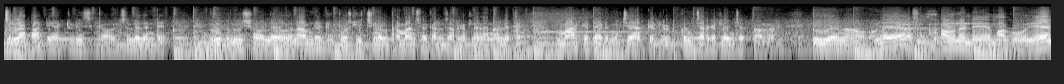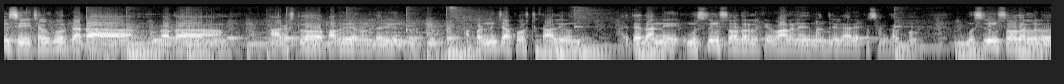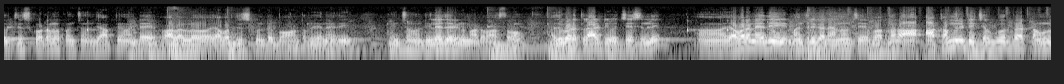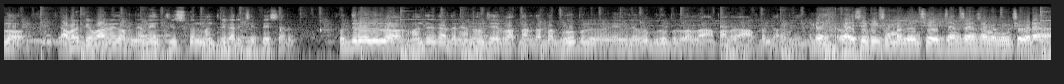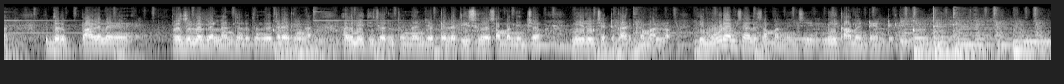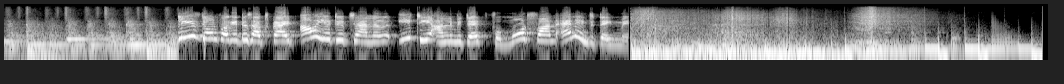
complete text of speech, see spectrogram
జిల్లా పార్టీ యాక్టివిటీస్ కావచ్చు లేదంటే గ్రూపుల విషయంలో నామినేటెడ్ పోస్టులు ఇచ్చిన వాళ్ళు ప్రమాణ స్వీకారాలు జరగట్లేదన్నా లేకపోతే మార్కెట్ అడ్మిట్ కొన్ని జరగట్లేదని చెప్తా ఉన్నారు. ఏమైనా ఉన్నాయా? అవునండి మాకు ఏఎంసీ చిలకూరుపేట గత ఆగస్టులో పదవి విరమణ జరిగింది. అప్పటి నుంచి ఆ పోస్ట్ ఖాళీ ఉంది. అయితే దాన్ని ముస్లిం సోదరులకు ఇవ్వాలనేది మంత్రి గారి యొక్క సంకల్పం. ముస్లిం సోదరులు తీసుకోవడంలో కొంచెం జాప్యం అంటే వాళ్ళల్లో ఎవరు తీసుకుంటే బాగుంటుంది అనేది కొంచెం డిలే జరిగిన మాట వాస్తవం. అది కూడా క్లారిటీ వచ్చేసింది. ఎవరనేది మంత్రి గారు అనౌన్స్ చేయబోతున్నారు. ఆ- కమ్యూనిటీ చిలకూరుపేట టౌన్లో ఎవరికి ఇవ్వాలనేది ఒక నిర్ణయం తీసుకొని మంత్రి గారికి చెప్పేశారు. కొద్ది రోజుల్లో మంత్రి గారు దాన్ని అనౌన్స్ చేయబోతున్నారు తప్ప గ్రూపులు ఏమి లేవు. గ్రూపుల వల్ల ఆ పదవి ఆపడం జరగలేదు. అంటే వైసీపీకి సంబంధించి జనసేనకి సంబంధించి కూడా ఇద్దరు బాగానే ప్రజల్లోకి వెళ్ళడానికి జరుగుతుంది వ్యతిరేకంగా అవినీతి జరుగుతుందని చెప్పి తీసుకు సంబంధించో నీరు చెట్టు కార్యక్రమాల్లో ఈ మూడు అంశాలకు సంబంధించి మీ కామెంట్ ఏంటి Forget to subscribe our YouTube channel ET Unlimited for more fun and entertainment.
